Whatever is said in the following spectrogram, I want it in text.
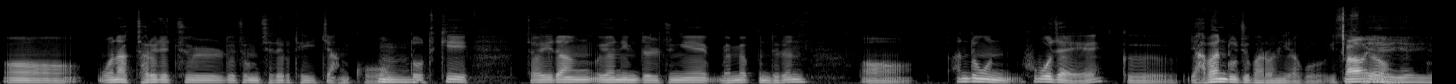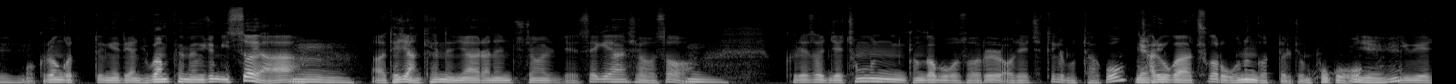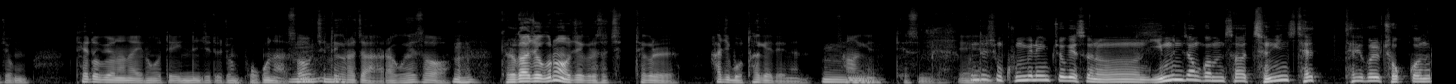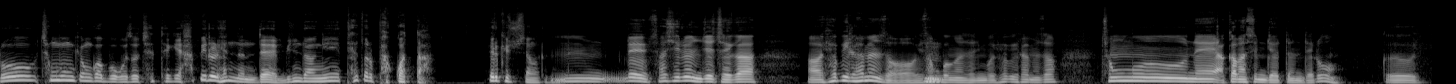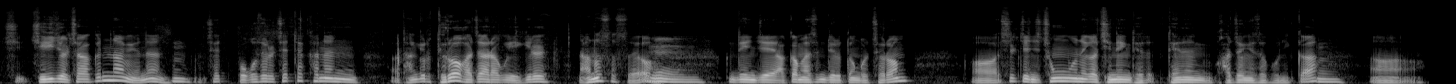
어 워낙 자료 제출도 좀 제대로 돼 있지 않고 음. 또 특히 저희 당 의원님들 중에 몇몇 분들은 어 한동훈 후보자의 그 야반도주 발언이라고 아, 있었어요. 예, 예, 예. 예. 뭐 그런 것 등에 대한 유감 표명이 좀 있어야 음, 어, 되지 않겠느냐라는 주장을 이제 세게 하셔서 음. 그래서 이제 청문 경과 보고서를 어제 채택을 못하고 예. 자료가 추가로 오는 것들 좀 보고 예. 이후에 좀 태도 변화나 이런 것들이 있는지도 좀 보고 나서 음, 채택을 하자라고 해서 음. 결과적으로는 어제 그래서 채택을 하지 못하게 되는 음. 상황이 됐습니다. 예. 근데 지금 국민의힘 쪽에서는 이문정 검사 증인 채택을 조건으로 청문경과 보고서 채택에 합의를 했는데 민주당이 태도를 바꿨다 이렇게 주장을 하던데. 음, 네, 사실은 이제 제가 어, 협의를 하면서 음. 유상봉 간사님과 협의를 하면서 청문회 아까 말씀드렸던 대로 그 지, 질의 절차가 끝나면은 음. 채, 보고서를 채택하는 어, 단계로 들어가자라고 얘기를 나눴었어요. 예. 근데 이제 아까 말씀드렸던 것처럼 어, 실제 이제 청문회가 진행되는 과정에서 보니까 음. 어,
